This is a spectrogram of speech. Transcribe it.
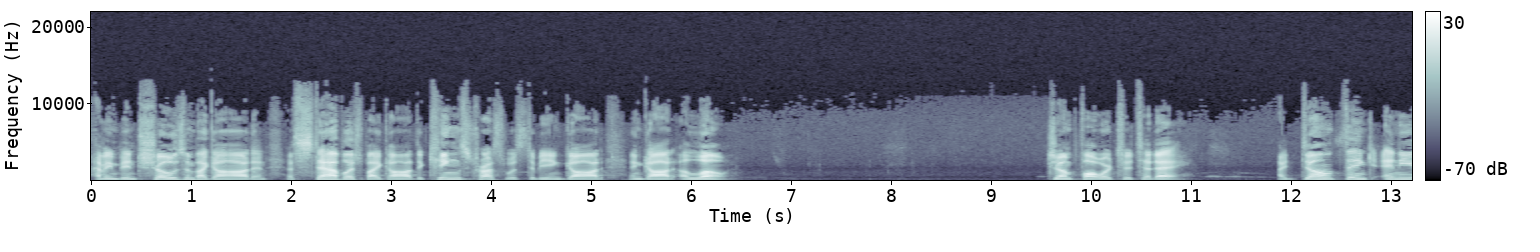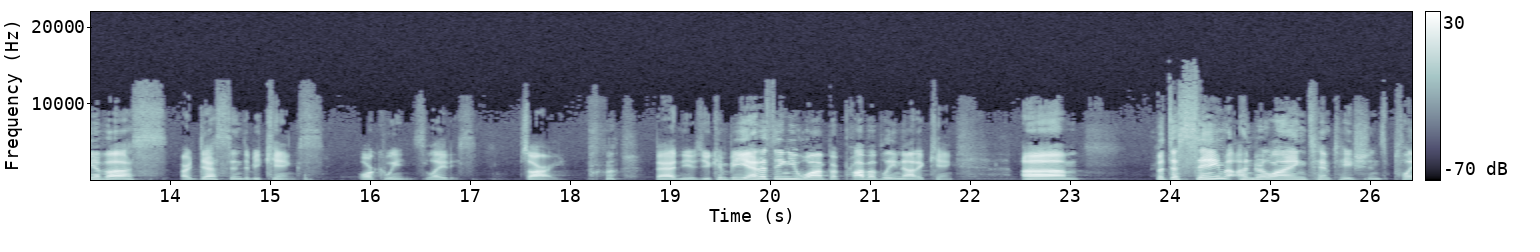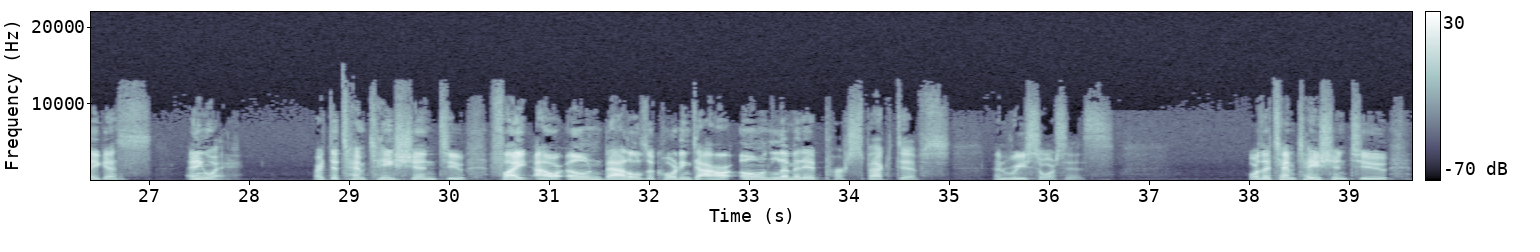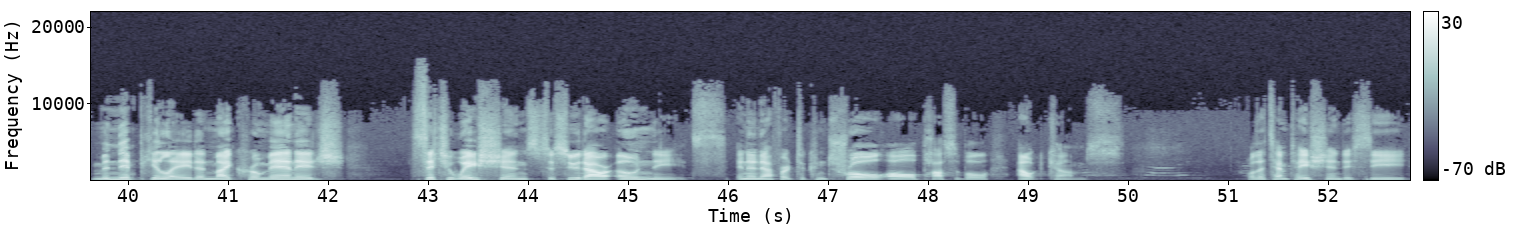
Having been chosen by God and established by God, the king's trust was to be in God and God alone. Jump forward to today. I don't think any of us are destined to be kings or queens, ladies. Sorry. Bad news. You can be anything you want, but probably not a king. Um, but the same underlying temptations plague us anyway. Right? The temptation to fight our own battles according to our own limited perspectives and resources. Or the temptation to manipulate and micromanage situations to suit our own needs in an effort to control all possible outcomes. Or the temptation to see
